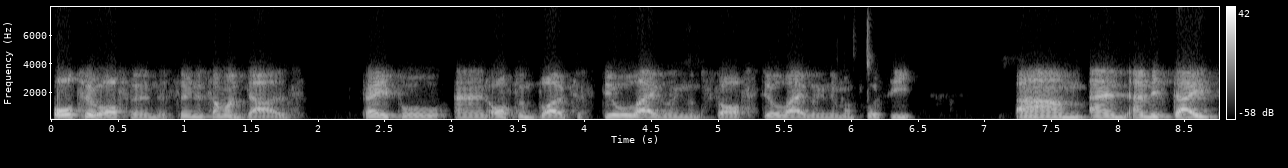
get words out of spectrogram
all too often, as soon as someone does, people and often blokes are still labeling them soft, still labeling them a pussy. Um, and and this day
